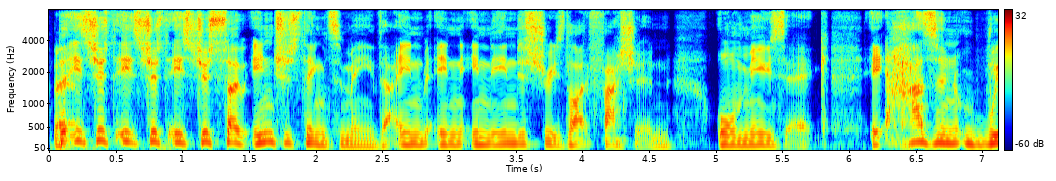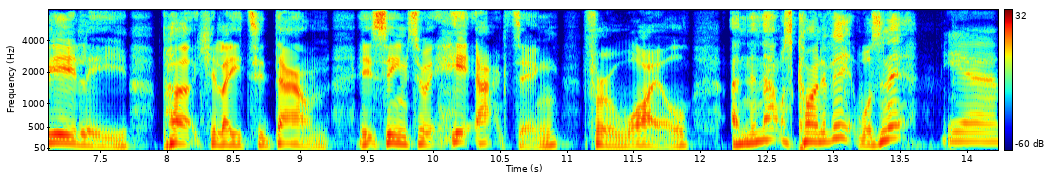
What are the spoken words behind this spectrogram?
But it's just it's just it's just so interesting to me that in, in, in the industries like fashion or music, it hasn't really percolated down. It seems to have hit acting for a while, and then that was kind of it, wasn't it? Yeah,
